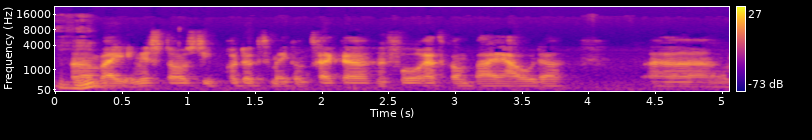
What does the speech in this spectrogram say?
Mhm. Uh, waar je in eerste instantie producten mee kan trekken, hun voorraad kan bijhouden. ehm,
